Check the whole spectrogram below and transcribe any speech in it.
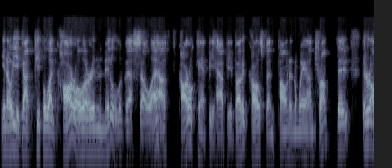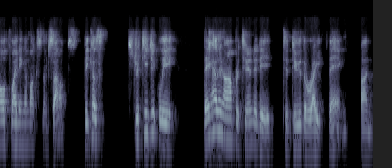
you know you got people like Karl Rove in the middle of SLF. Karl can't be happy about it. Karl's been pounding away on Trump. They they're all fighting amongst themselves because strategically they had an opportunity to do the right thing on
